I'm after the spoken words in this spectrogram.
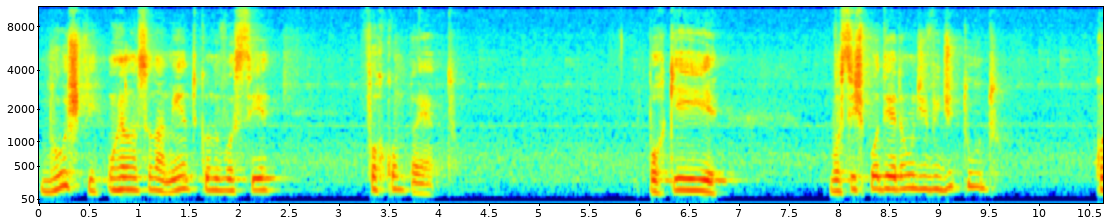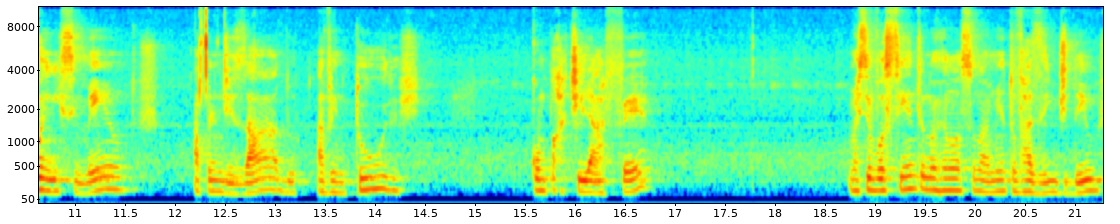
Busque um relacionamento quando você for completo. Porque vocês poderão dividir tudo: conhecimentos, aprendizado, aventuras, compartilhar fé. Mas se você entra no relacionamento vazio de Deus,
